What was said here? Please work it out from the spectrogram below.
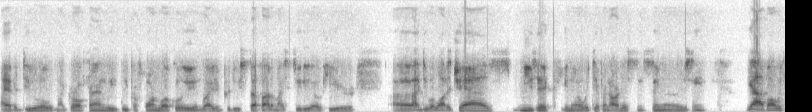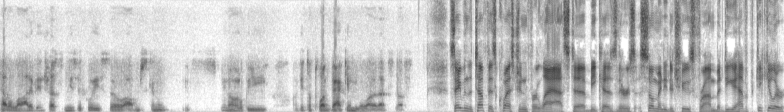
I have a duo with my girlfriend. We we perform locally and write and produce stuff out of my studio here. Uh, I do a lot of jazz music, you know, with different artists and singers, and yeah, I've always had a lot of interest musically. So I'm just gonna, it's you know, it'll be I'll get to plug back into a lot of that stuff. Saving the toughest question for last uh, because there's so many to choose from. But do you have a particular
